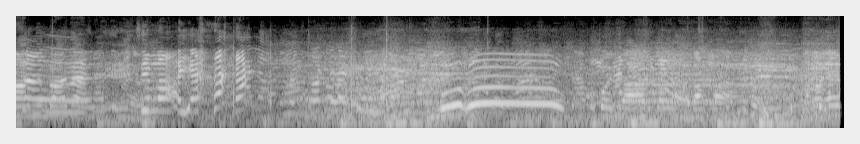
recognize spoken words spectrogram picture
Sa yung bata. natin. Si Maya! Woohoo! Ako po, bangka.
